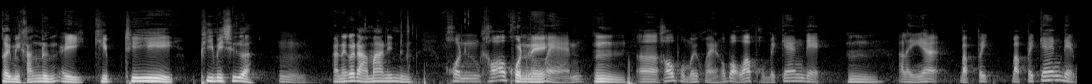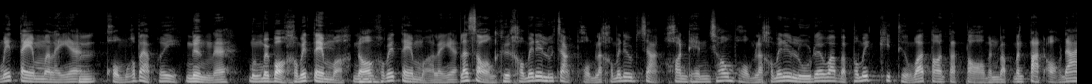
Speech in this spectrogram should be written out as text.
เคยมีครั้งหนึ่งไอ้คลิปที่พี่ไม่เชื่อ อืม อันนั้นก็ดราม่านิดนึง คนเขาเอาผคมนไปในแขวนอืม เออเขาเอาผมไปแขวนเขาบอกว่าผมไปแกล้งเด็กอืมอะไรเงี้ยแบบไปแบบไปแกล้งเด็กไม่เต็มอะไรเงี้ยอืมผมก็แบบเฮ้ยหนึ่งนะมึงไปบอกเขาไม่เต็มเหรอน้องเขาไม่เต็มเหรออะไรเงี้ยแล้วสองคือเขาไม่ได้รู้จักผมแล้วเขาไม่ได้รู้จักคอนเทนต์ช่องผมแล้วเขาไม่ได้รู้ด้วยว่าแบบเขาไม่คิดถึงว่าตอนตัดต่อมันแบบมันตัดออกได้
